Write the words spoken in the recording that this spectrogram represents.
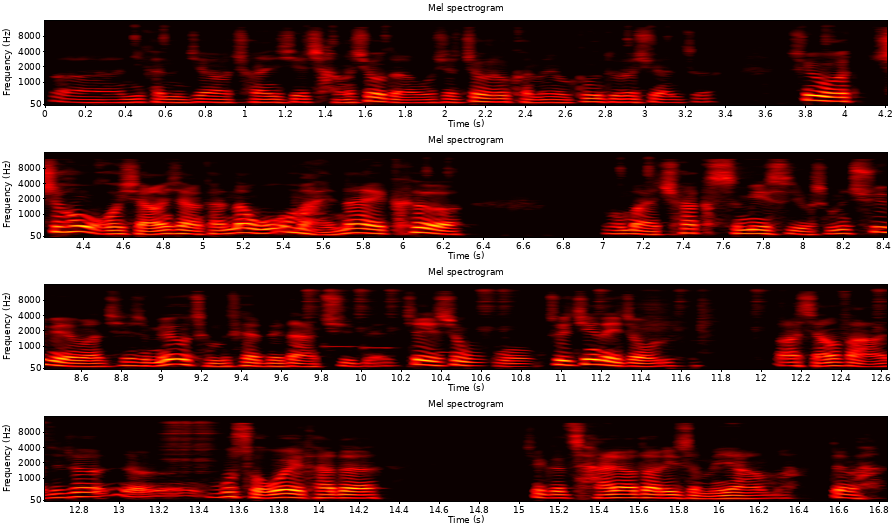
呃，你可能就要穿一些长袖的了，我想这时候可能有更多的选择。所以我之后我会想一想看，那我买耐克。我买 Chuck Smith 有什么区别吗？其实没有什么特别大区别，这也是我最近的一种啊想法，就是说呃无所谓它的这个材料到底怎么样嘛，对吧？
